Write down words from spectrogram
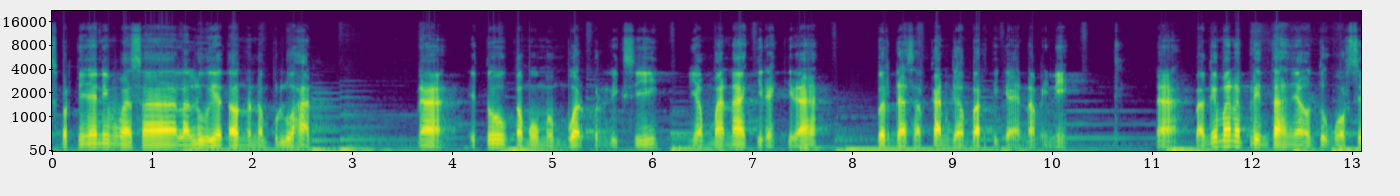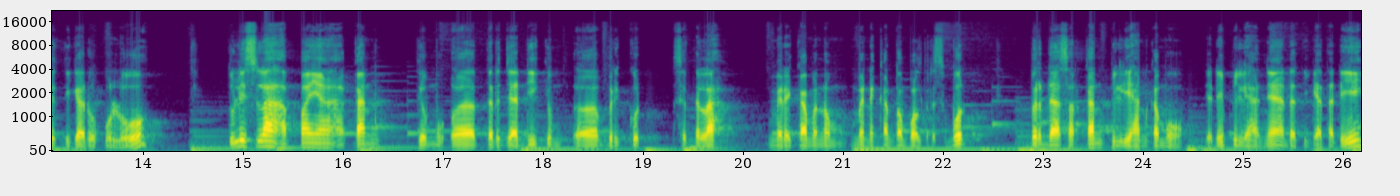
sepertinya ini masa lalu ya tahun 60-an. Nah, itu kamu membuat prediksi yang mana kira-kira berdasarkan gambar 36 ini. Nah, bagaimana perintahnya untuk worksheet 320? Tulislah apa yang akan ke, uh, terjadi ke, uh, berikut setelah mereka menekan tombol tersebut berdasarkan pilihan kamu. Jadi pilihannya ada tiga tadi,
